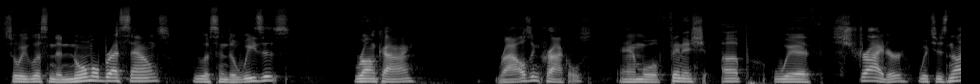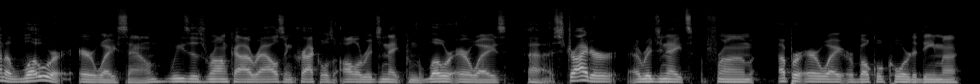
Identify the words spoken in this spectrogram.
So we've listened to normal breath sounds, we listen to wheezes, rhonchi, rales and crackles, and we'll finish up with stridor, which is not a lower airway sound. Wheezes, rhonchi, rales, and crackles all originate from the lower airways. Uh, stridor originates from upper airway or vocal cord edema,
